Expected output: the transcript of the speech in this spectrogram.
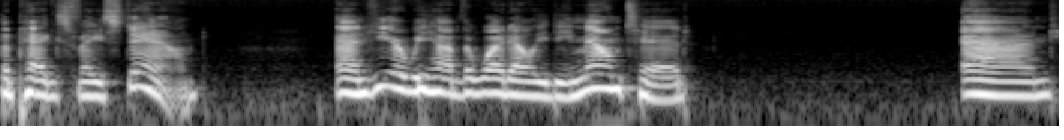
the pegs face down. And here we have the white LED mounted. And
